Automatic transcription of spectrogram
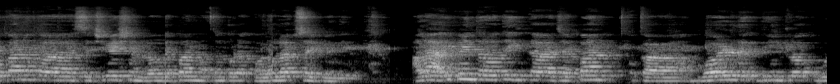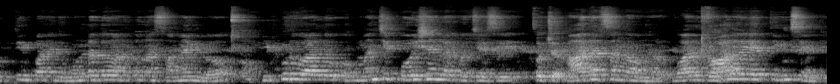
ఒకనొక సిచ్యువేషన్లో జపాన్ మొత్తం కూడా కొలాప్స్ అయిపోయింది. అలా అయిపోయిన తర్వాత ఇంకా జపాన్ ఒక వరల్డ్ దీంట్లో గుర్తింపు అనేది ఉండదు అనుకున్న సమయంలో ఇప్పుడు వాళ్ళు ఒక మంచి పొజిషన్లోకి వచ్చేసి ఆదర్శంగా ఉన్నారు. వాళ్ళు ఫాలో అయ్యే థింగ్స్ ఏంటి?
